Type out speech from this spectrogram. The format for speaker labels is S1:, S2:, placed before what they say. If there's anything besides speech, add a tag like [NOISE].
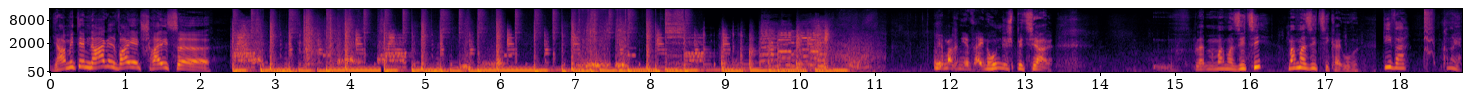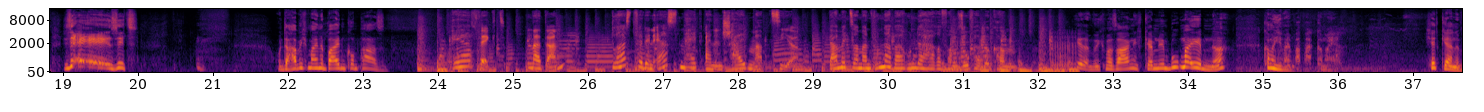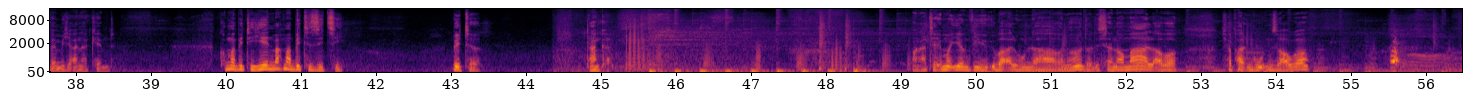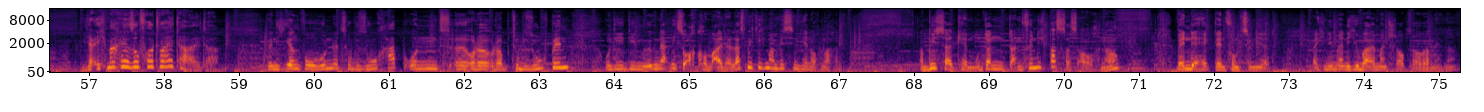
S1: Ja, mit dem Nagel war jetzt scheiße. Wir machen jetzt ein Hundespezial. Bleib mal, mach mal Sitzi. Mach mal Sitzi, Kai-Uwe. Diva, komm mal her. Äh, Sitz. Und da habe ich meine beiden Komparsen.
S2: Perfekt. Na dann, du hast für den ersten Hack einen Scheibenabzieher. Damit soll man wunderbar Hundehaare vom Sofa bekommen.
S1: Ja, dann würde ich mal sagen, ich kämme den Bub mal eben, ne? Komm mal hier, mein Papa, komm mal her. Ich hätte gerne, wenn mich einer kämmt. Komm mal bitte hier hin, mach mal bitte Sitzi. Bitte. Danke. Man hat ja immer irgendwie überall Hundehaare, ne? Das ist ja normal, aber ich habe halt einen guten Sauger. Ja, ich mache ja sofort weiter, Alter. Wenn ich irgendwo Hunde zu Besuch habe und äh, oder, oder zu Besuch bin und die, die mögen das nicht so, ach komm, Alter, lass mich dich mal ein bisschen hier noch machen. Ein bisschen kämmen und dann, dann finde ich, passt das auch, ne? Wenn der Heck denn funktioniert. Weil ich nehme ja nicht überall meinen Staubsauger mit, ne?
